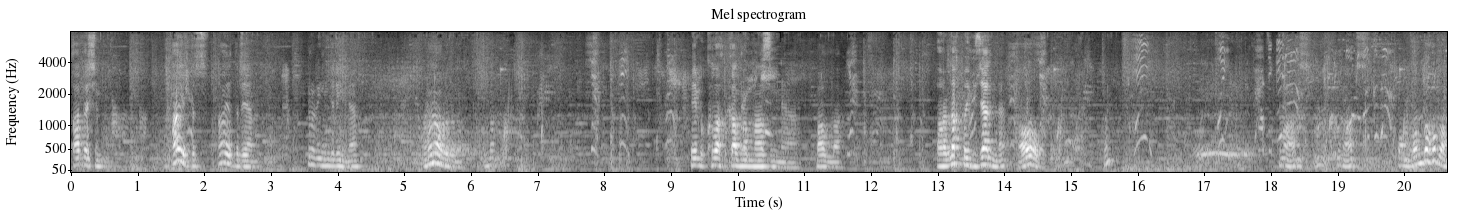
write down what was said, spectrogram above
kardeşim. Hayırdır? Hayırdır yani. Bunu bir indireyim ya. Ama ne oldu mu? Bundan... Benim bir kulak kalmam lazım ya. Valla. Parlak ve güzel mi? Oo. Bunu at. Bunu at. Bom bom bom bom.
